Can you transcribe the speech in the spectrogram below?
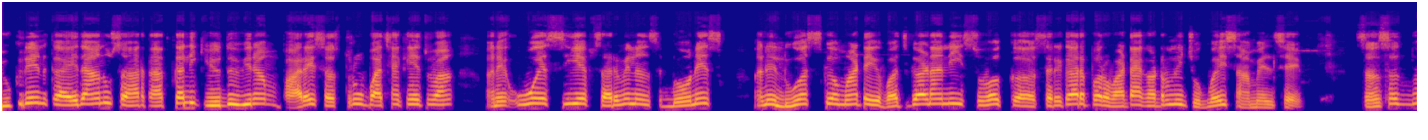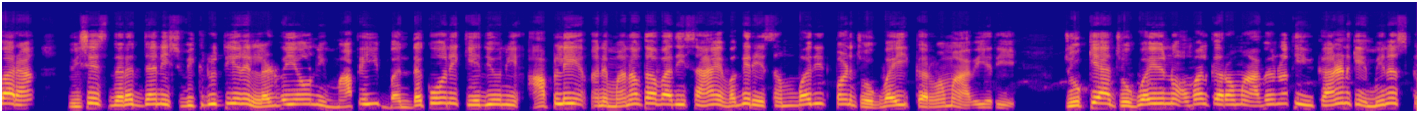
યુક્રેન કાયદા અનુસાર તાત્કાલિક યુદ્ધ વિરામ ભારે શસ્ત્રો પાછા ખેંચવા અને ઓએસસીએફ સર્વેલન્સ ડોનેસ્ક અને લુઅસ્ક માટે વચગાળાની સ્વક સરકાર પર વાટાઘાટોની જોગવાઈ સામેલ છે. સંસદ દ્વારા વિશેષ દરજ્જાની સ્વીકૃતિ અને લડવૈયાઓની માફી, બંધકો અને કેદીઓની આપલે અને માનવતાવાદી સહાય વગેરે સંબંધિત પણ જોગવાઈ કરવામાં આવી હતી. જો આ જોગવાઈઓનો અમલ કરવામાં આવ્યો નથી કારણ કે મિનસ્ક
